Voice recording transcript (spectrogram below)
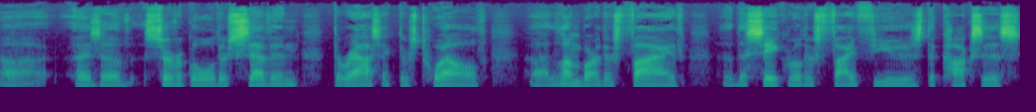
Uh, as of cervical, there's seven. Thoracic, there's 12. Uh, lumbar, there's five the sacral there's five fused the coccyx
